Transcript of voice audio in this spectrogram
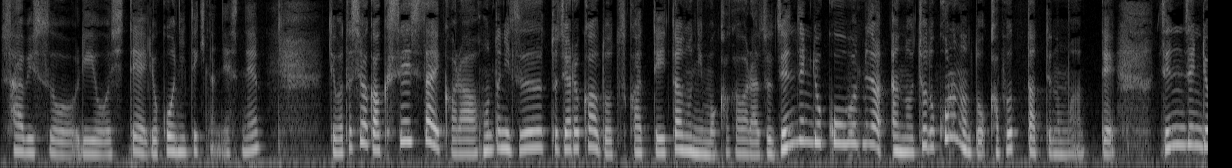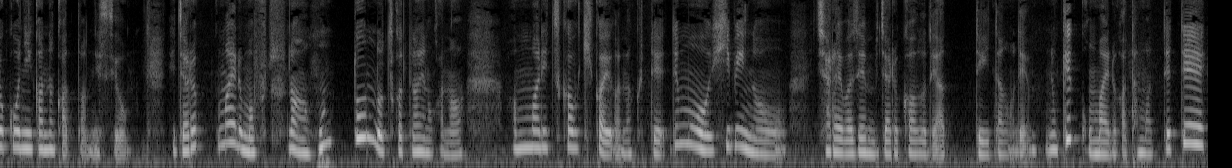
サービスを利用して旅行に行ってきたんですね。で、私は学生時代から本当にずっと JAL カードを使っていたのにもかかわらず、全然旅行を、あの、ちょうどコロナと被ったっていうのもあって、全然旅行に行かなかったんですよ。JAL マイルも普段ほとんど使ってないのかなあんまり使う機会がなくて、でも日々の支払いは全部 JAL カードでやっていたので、結構マイルが溜まってて、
